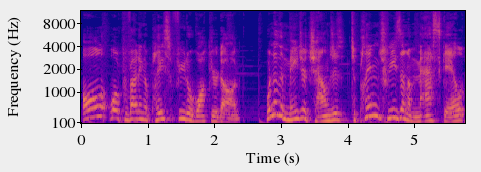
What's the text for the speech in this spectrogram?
all while providing a place for you to walk your dog. One of the major challenges to planting trees on a mass scale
